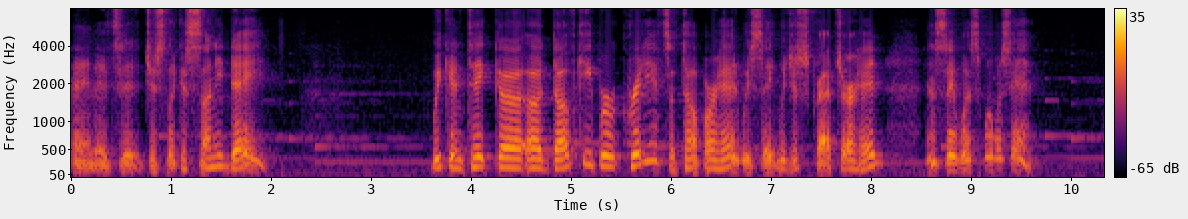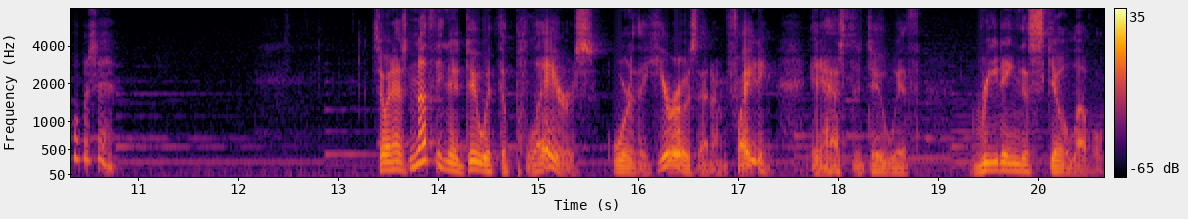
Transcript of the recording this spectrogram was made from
And it's uh, just like a sunny day. We can take a, a Dovekeeper crit hits atop our head. We say we just scratch our head and say, "What's what was that? What was that?" So it has nothing to do with the players or the heroes that I'm fighting. It has to do with reading the skill level,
